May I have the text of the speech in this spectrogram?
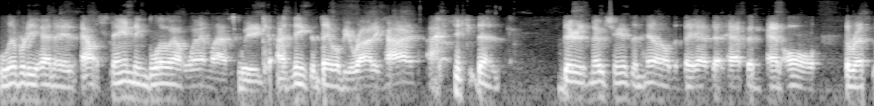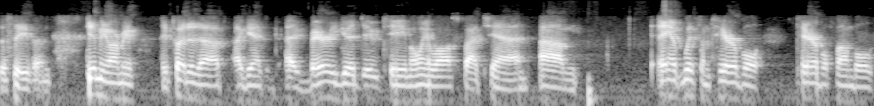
Liberty had an outstanding blowout win last week. I think that they will be riding high. I think that there is no chance in hell that they have that happen at all the rest of the season. Give me Army. They put it up against a very good Duke team, only lost by 10, um, and with some terrible, terrible fumbles.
